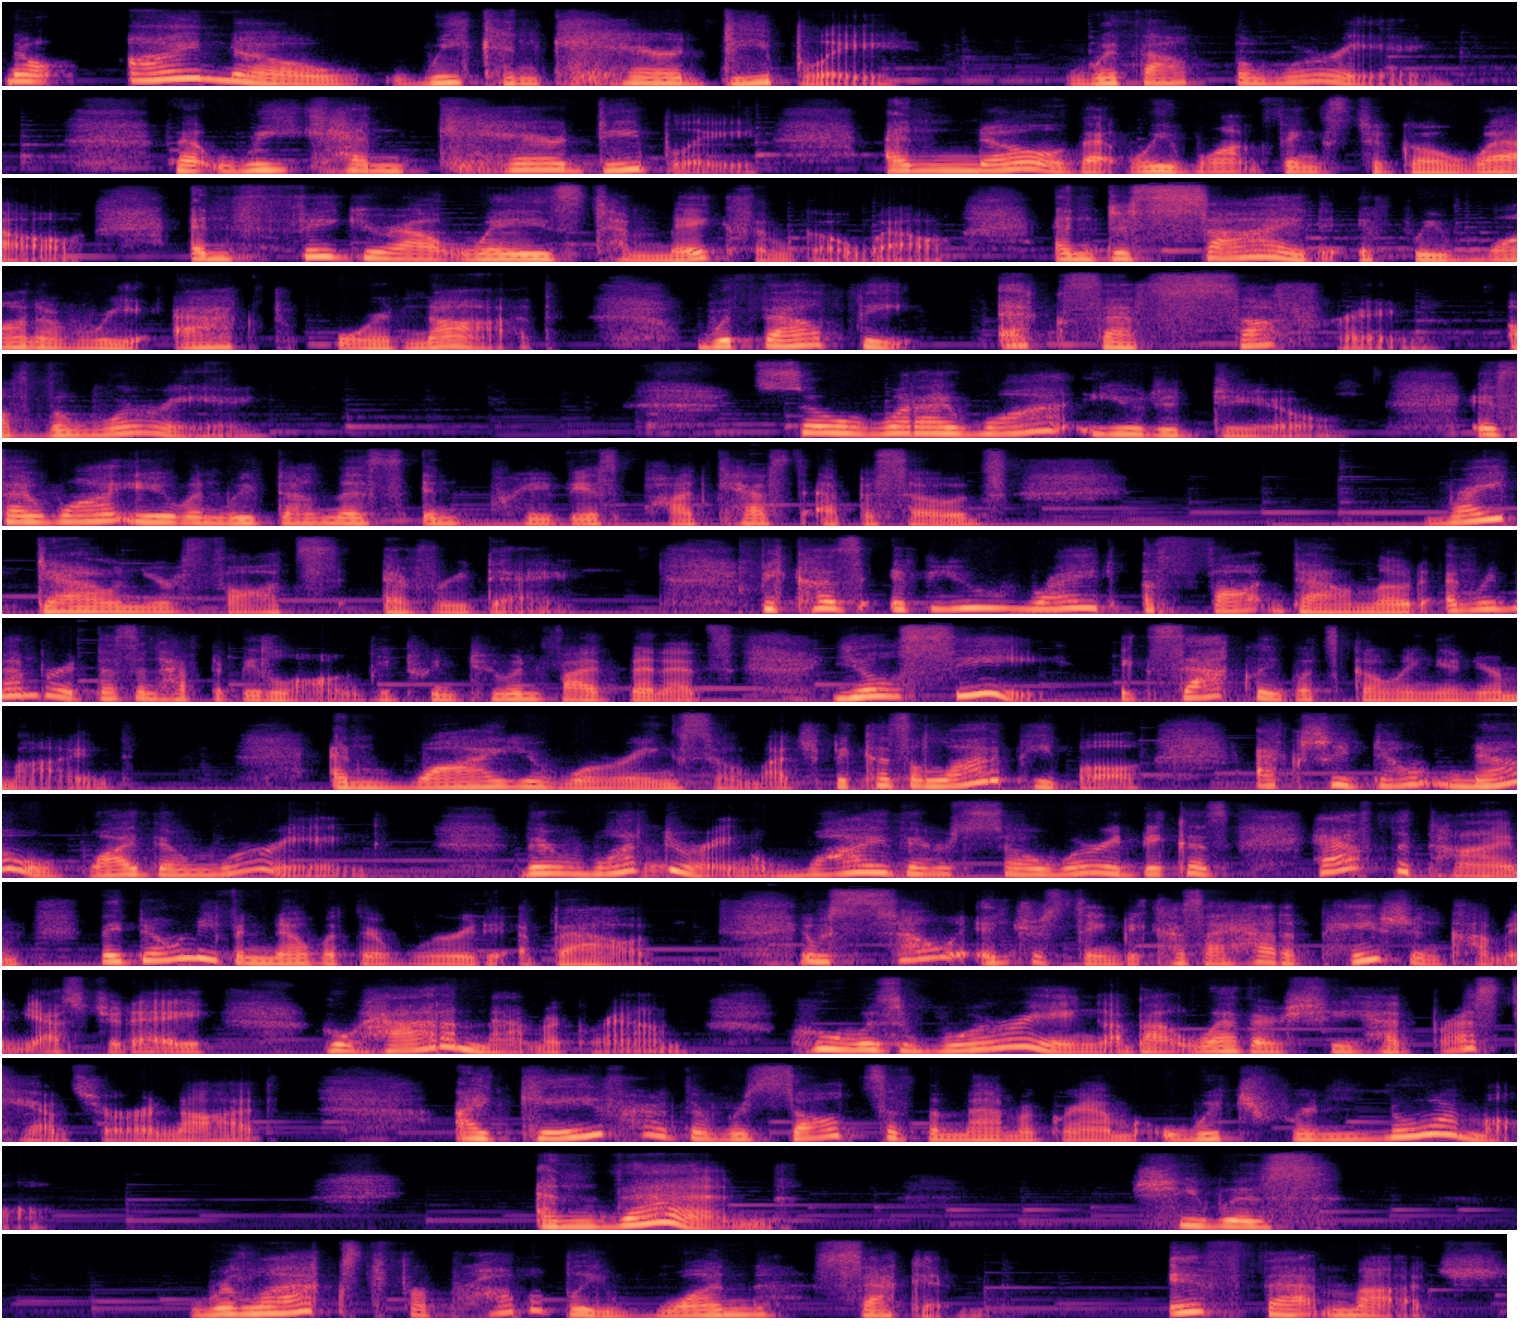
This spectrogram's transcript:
Now, I know we can care deeply without the worrying, that we can care deeply and know that we want things to go well and figure out ways to make them go well and decide if we want to react or not without the excess suffering of the worrying. So, what I want you to do is, I want you, and we've done this in previous podcast episodes, write down your thoughts every day. Because if you write a thought download, and remember, it doesn't have to be long, between two and five minutes, you'll see exactly what's going in your mind and why you're worrying so much. Because a lot of people actually don't know why they're worrying. They're wondering why they're so worried because half the time they don't even know what they're worried about. It was so interesting because I had a patient come in yesterday who had a mammogram who was worrying about whether she had breast cancer or not. I gave her the results of the mammogram, which were normal. And then she was relaxed for probably one second, if that much.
